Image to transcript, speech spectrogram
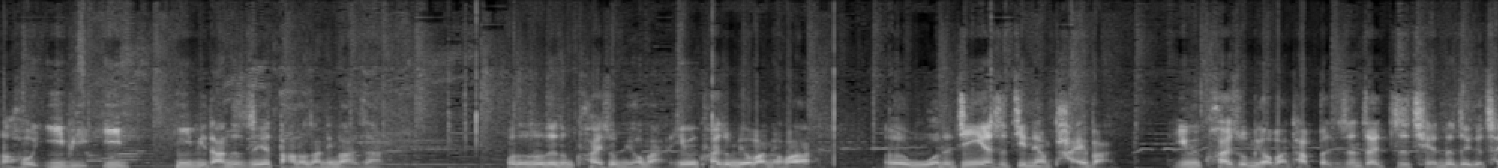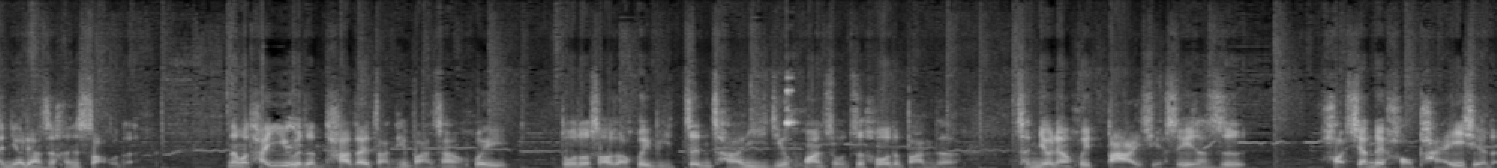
然后一笔一一笔单子直接打到涨停板上，或者说这种快速秒板。因为快速秒板的话，呃，我的经验是尽量排板，因为快速秒板它本身在之前的这个成交量是很少的，那么它意味着它在涨停板上会。多多少少会比正常已经换手之后的板的成交量会大一些，实际上是好相对好排一些的，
